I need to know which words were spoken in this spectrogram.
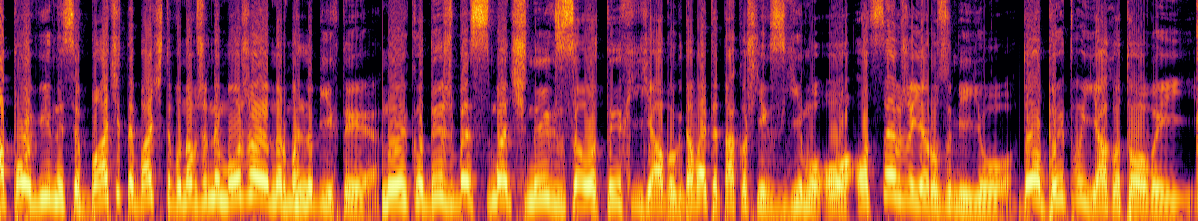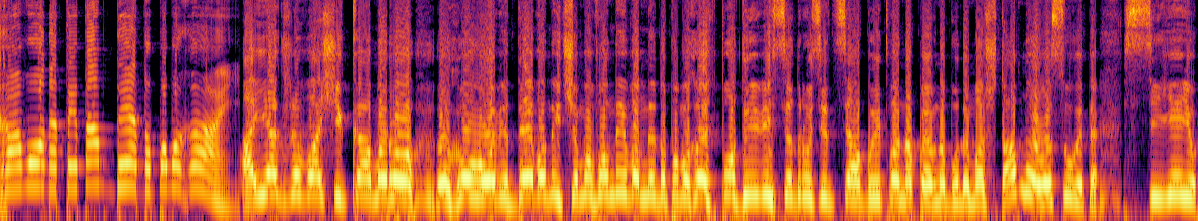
заповільниться. Бачите, бачите, вона вже не може нормально бігти. Ну і куди ж без смачних золотих яблук? Давайте також їх з'їмо. О, оце вже я розумію. До битви я готовий. Кавуна, ти там де? Допомагай! А як же ваші камероголові? Де вони? Чому вони вам не допомагають? Подивіться, друзі, ця битва, напевно, буде масштабною, але слухайте, з цією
